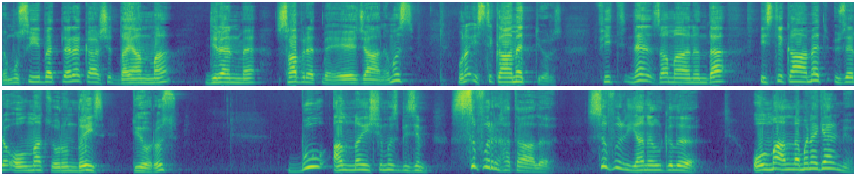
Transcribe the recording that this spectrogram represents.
ve musibetlere karşı dayanma, direnme, sabretme heyecanımız buna istikamet diyoruz. Fitne zamanında istikamet üzere olmak zorundayız diyoruz. Bu anlayışımız bizim sıfır hatalı, sıfır yanılgılı olma anlamına gelmiyor.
